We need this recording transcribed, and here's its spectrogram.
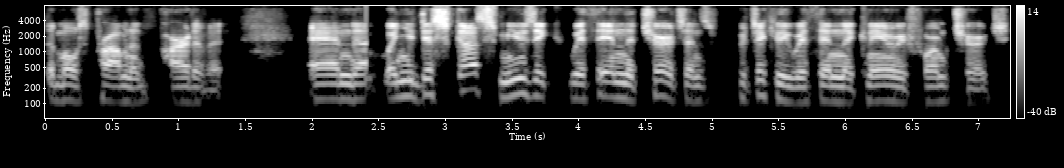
the most prominent part of it and uh, when you discuss music within the church and particularly within the canadian reformed church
